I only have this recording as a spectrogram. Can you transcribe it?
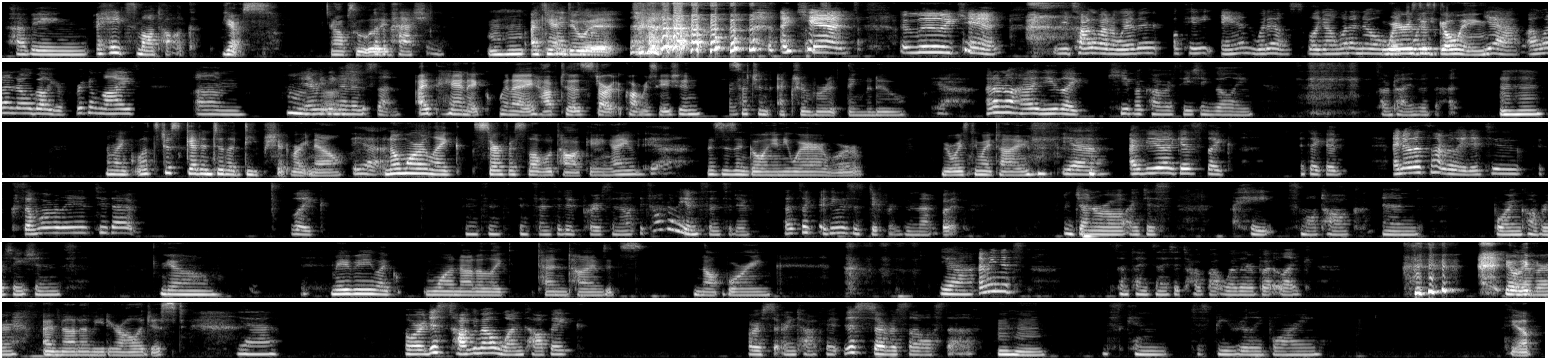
having I hate small talk Yes. with Absolutely. a passion. Mm-hmm. I can't, Can't do, do it. I can't. I literally can't. We talk about the weather, okay, and what else? Like I want to know like, Where is what this you- going? Yeah, I want to know about your freaking life, um, Oh, everything gosh. under the sun. I panic when I have to start a conversation. Such an extroverted thing to do. Yeah. I don't know how do you like keep a conversation going. Sometimes with that, Mm-hmm. I'm like, let's just get into the deep shit right now. yeah, No more like surface level talking. I yeah. this isn't going anywhere. Or you're wasting my time. yeah i feel i guess like it's like a i know that's not related to it's somewhat related to that like insens- insensitive personality it's not really insensitive that's like i think this is different than that but in general i just i hate small talk and boring conversations yeah. Maybe like one out of like ten times it's not boring. yeah i mean it's sometimes nice to talk about weather but like You're like, I'm not a meteorologist. Yeah. Or just talking about one topic or a certain topic, just service level stuff. Mm-hmm. This can just be really boring. Yep.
